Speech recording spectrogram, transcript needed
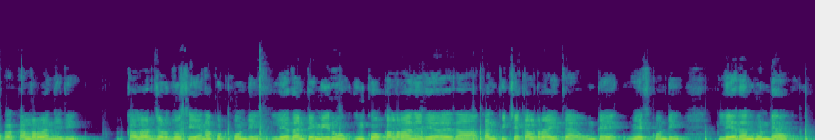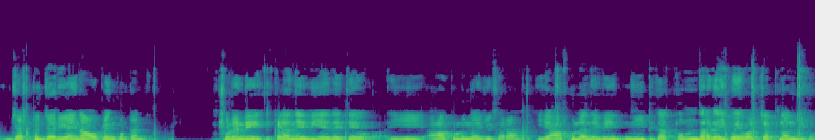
ఒక కలర్ అనేది కలర్ జరదోసి అయినా కుట్టుకోండి. లేదంటే మీరు ఇంకో కలర్ అనేది ఏదైనా కనిపించే కలర్ అయితే ఉంటే వేసుకోండి. లేదనుకుంటే జస్ట్ జరి అయినా అవుట్లైన్ కుట్టండి. చూడండి ఇక్కడ అనేవి ఏదైతే ఈ ఆకులు ఉన్నాయి చూసారా? ఈ ఆకులు అనేవి నీట్గా తొందరగా అయిపోయే వరకు చెప్తున్నాను మీకు.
